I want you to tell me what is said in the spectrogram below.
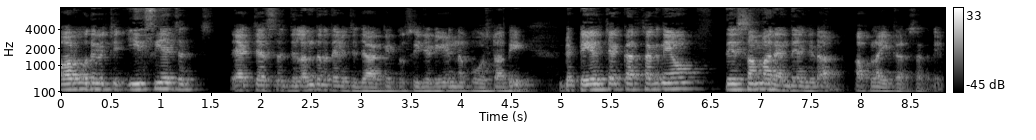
ਔਰ ਉਹਦੇ ਵਿੱਚ ECHS ਜਲੰਧਰ ਦੇ ਵਿੱਚ ਜਾ ਕੇ ਤੁਸੀਂ ਜਿਹੜੀ ਇਹਨਾਂ ਪੋਸਟਾਂ ਦੀ ਡਿਟੇਲ ਚੈੱਕ ਕਰ ਸਕਦੇ ਹੋ ਤੇ ਸਮਾਂ ਰਹਿੰਦਿਆਂ ਜਿਹੜਾ ਅਪਲਾਈ ਕਰ ਸਕਦੇ ਹੋ।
